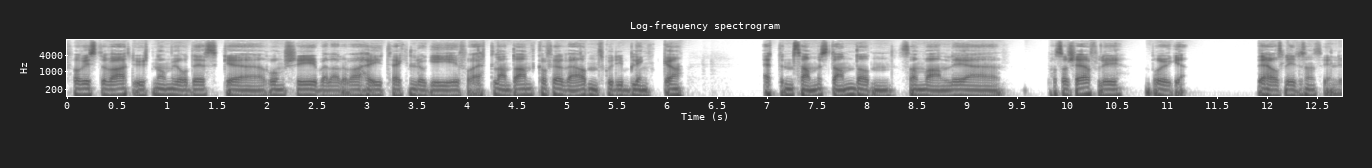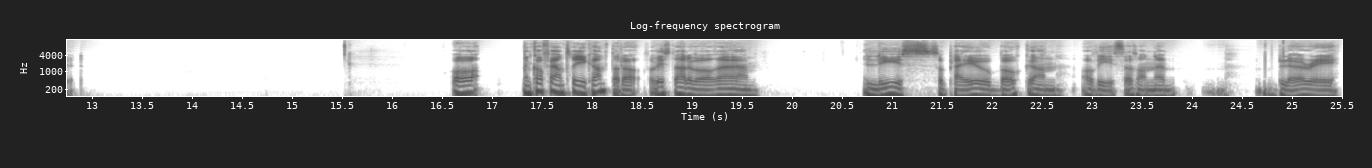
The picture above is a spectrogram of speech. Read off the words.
for hvis det var et utenomjordisk eh, romskip, eller det var høyteknologi for et eller annet annet, hvorfor i all verden skulle de blinke etter den samme standarden som vanlige passasjerfly bruker? Det høres lite sannsynlig ut. Og men hvorfor er han trikanta, da? For hvis det hadde vært eh, lys, så pleier jo Bokan å vise sånne blurry eh,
